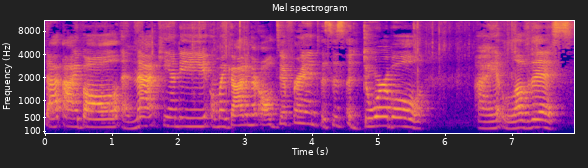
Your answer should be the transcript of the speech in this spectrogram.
That eyeball and that candy. Oh my God, and they're all different. This is adorable. I love this.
